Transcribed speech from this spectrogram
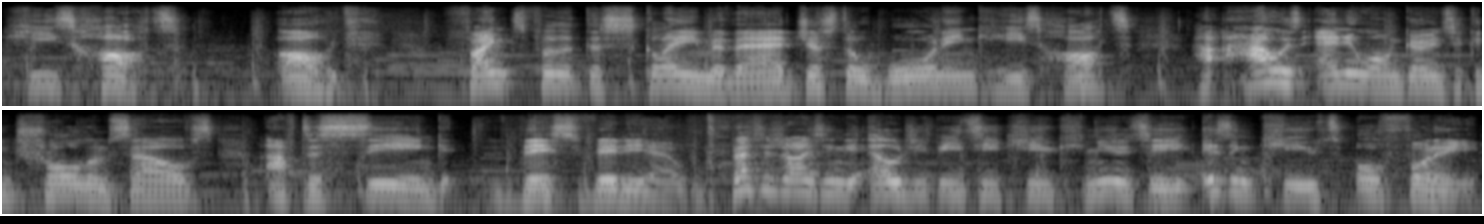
he's hot. Oh, Thanks for the disclaimer there, just a warning, he's hot. H how is anyone going to control themselves after seeing this video? Fetishizing the LGBTQ community isn't cute or funny.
